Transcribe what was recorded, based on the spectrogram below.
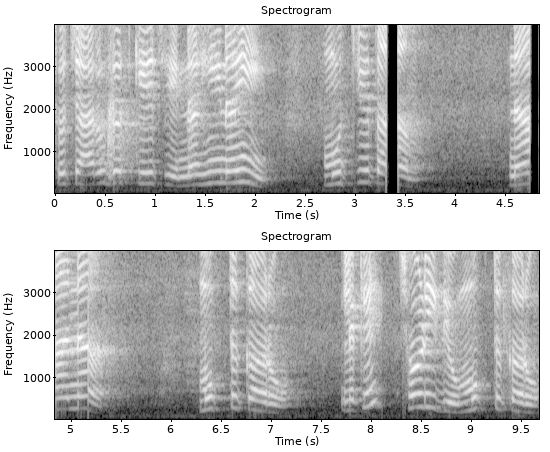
તો ચારુદત્ત કે છે, નહીં નહીં, મુચ્યતામ. ના ના, મુક્ત કરો. એટલે કે છોડી દો, મુક્ત કરો.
